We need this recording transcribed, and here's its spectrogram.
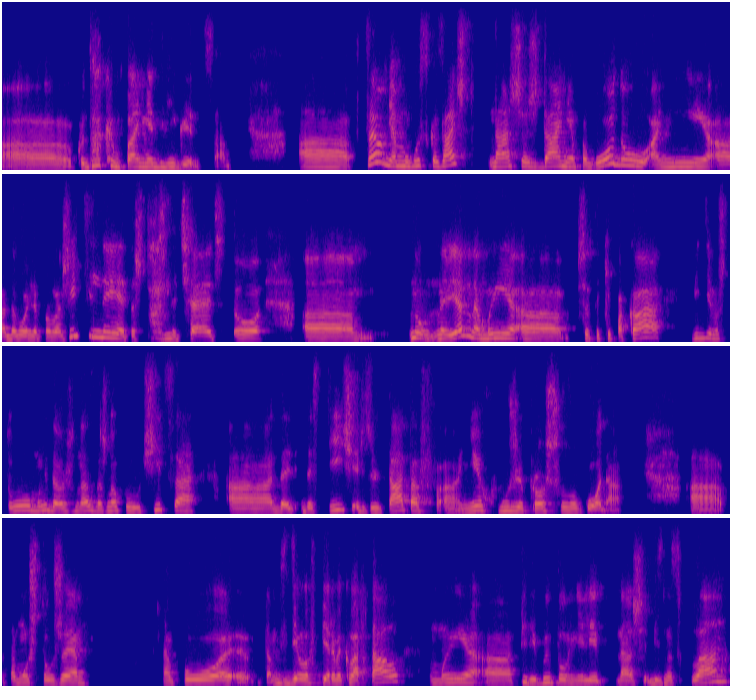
э, куда компания двигается. А, в целом я могу сказать, что наши ожидания по году, они а, довольно положительные. Это что означает, что, а, ну, наверное, мы все-таки пока видим, что мы должны, у нас должно получиться а, достичь результатов а, не хуже прошлого года, а, потому что уже по, э, там, сделав первый квартал, мы перевыполнили наш бизнес-план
